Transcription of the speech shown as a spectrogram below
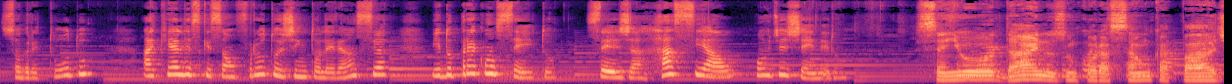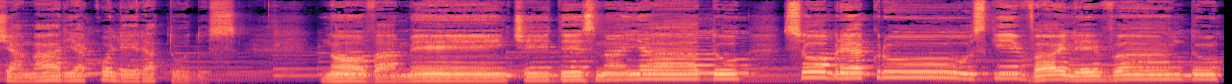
sobretudo aqueles que são frutos de intolerância e do preconceito, seja racial ou de gênero. Senhor, dai-nos um coração capaz de amar e acolher a todos. Novamente desmaiado sobre a cruz que vai levando,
